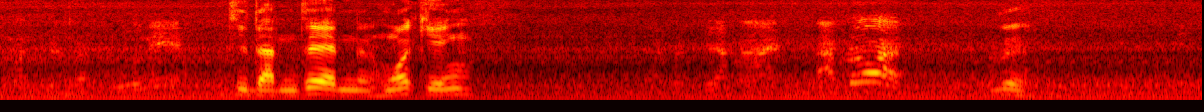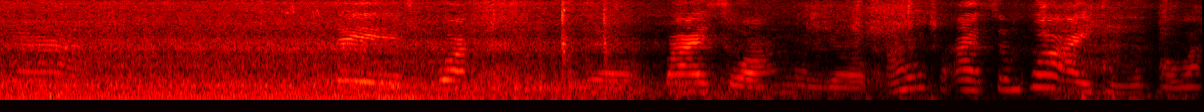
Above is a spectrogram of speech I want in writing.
นมันแท็กมันถึงมันหูนี่สิดันเส้นหัวเก๋งมันเสียหายตามรถเลยบ่ายสองหนึ่งเดียวเอ้าไอ้สมพ่อไอ้หือเขาว่า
